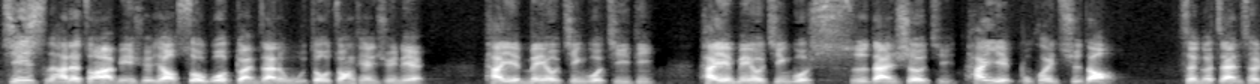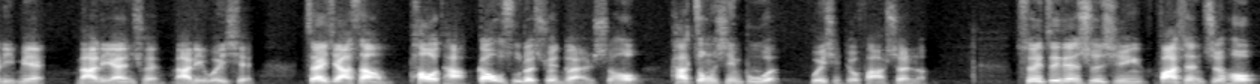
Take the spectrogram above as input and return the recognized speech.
即使他在装甲兵学校受过短暂的五周装填训练，他也没有经过基地，他也没有经过实弹射击，他也不会知道整个战车里面哪里安全，哪里危险。再加上炮塔高速的旋转的时候，它重心不稳，危险就发生了。所以这件事情发生之后，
